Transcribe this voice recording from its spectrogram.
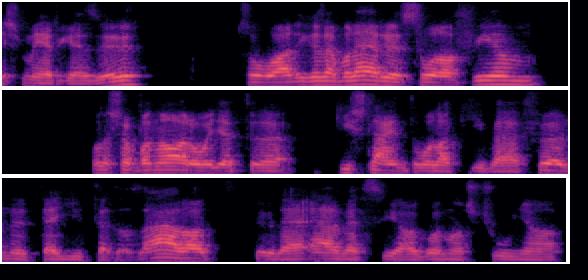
és mérgező. Szóval igazából erről szól a film, pontosabban arról, hogy ettől a kislánytól, akivel fölnőtt együtt ez az állat, tőle elveszi a gonosz csúnya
